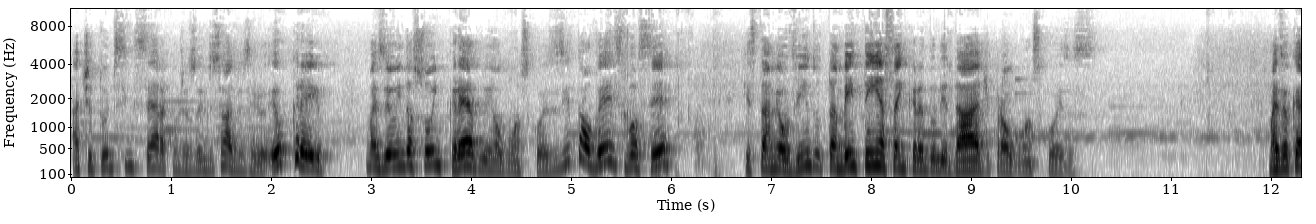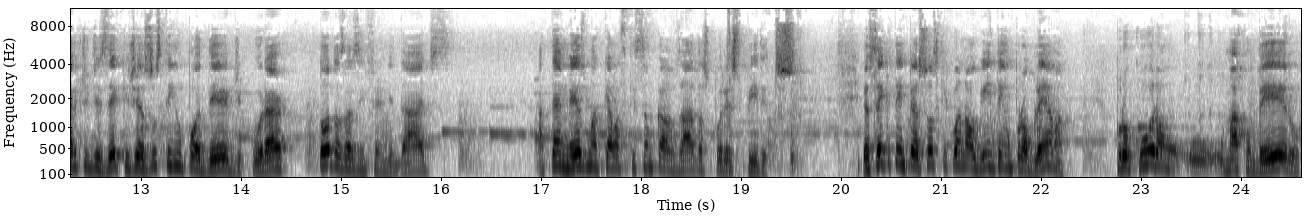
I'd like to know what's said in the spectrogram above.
atitude sincera com Jesus. Ele disse: Olha, eu creio, mas eu ainda sou incrédulo em algumas coisas. E talvez você que está me ouvindo também tem essa incredulidade para algumas coisas. Mas eu quero te dizer que Jesus tem o poder de curar todas as enfermidades, até mesmo aquelas que são causadas por espíritos. Eu sei que tem pessoas que, quando alguém tem um problema, procuram o, o macumbeiro,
